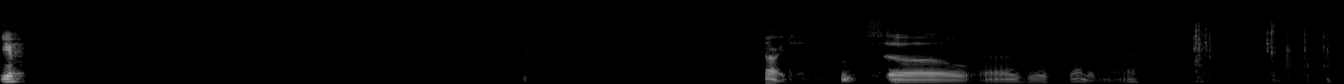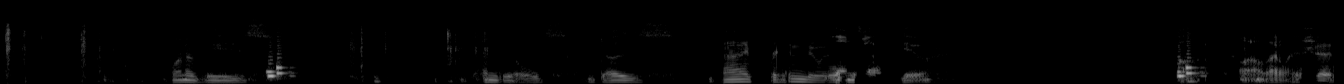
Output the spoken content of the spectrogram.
Yep. All right. So as you're standing there, one of these tendrils does I freaking do it. lunge at you. Well, that'll hit Shit.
